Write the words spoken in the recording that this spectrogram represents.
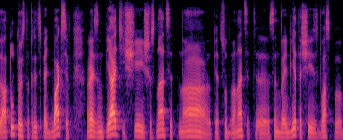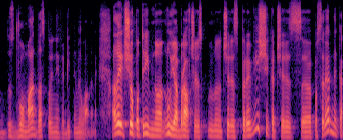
а тут 335 баксів. Ryzen 5 і ще й 16 на 512 е, з NVMe та ще й з, 2, з двома 2,5 габітними ланами. Але якщо потрібно, ну я брав через, через перевізчика, через посередника,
